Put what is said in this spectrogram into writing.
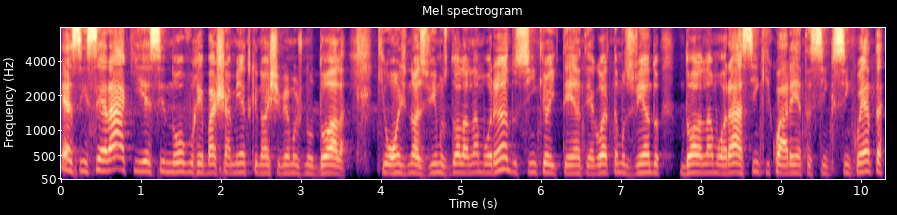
é assim: será que esse novo rebaixamento que nós tivemos no dólar, que onde nós vimos dólar namorando 5,80 e agora estamos vendo dólar namorar 5,40, 5,50,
